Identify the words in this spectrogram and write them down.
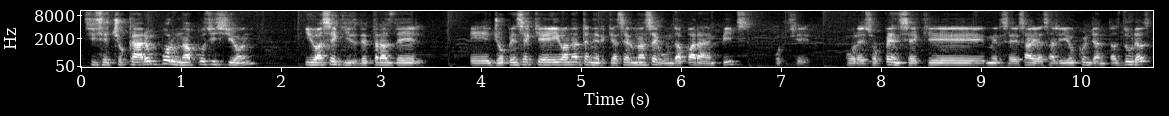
Si se chocaron por una posición, iba a seguir detrás de él. Eh, yo pensé que iban a tener que hacer una segunda parada en pits, porque por eso pensé que Mercedes había salido con llantas duras,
